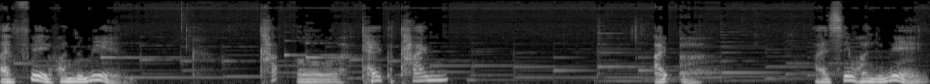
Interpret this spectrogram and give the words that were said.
You mean. 타, 어, take time. I, 어, I see what you mean.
